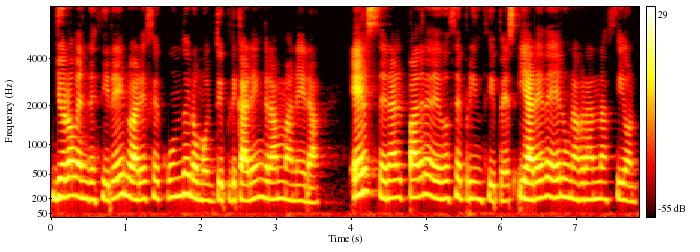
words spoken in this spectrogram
Yo lo bendeciré y lo haré fecundo y lo multiplicaré en gran manera. Él será el padre de doce príncipes, y haré de él una gran nación,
